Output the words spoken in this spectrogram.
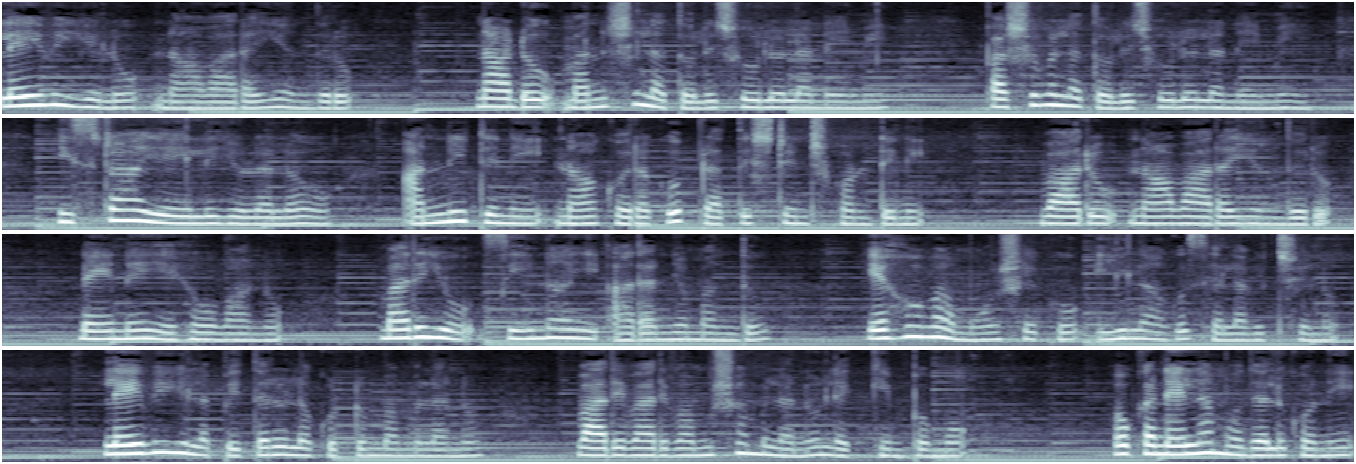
లేవీయులు నా వారై ఉందురు నాడు మనుషుల తొలిచూలులనేమి పశువుల తొలిచూలులనేమి ఇస్రాయేలీయులలో అన్నిటినీ నా కొరకు ప్రతిష్ఠించుకొంటిని. వారు నా వారయ్యుందురు నేనే యహోవాను. మరియు సీనాయి అరణ్యమందు యహోవా మోషకు ఈలాగు సెలవిచ్చెను. లేవీయుల పితరుల కుటుంబములను వారి వారి వంశములను లెక్కింపుము. ఒక నెల మొదలుకొని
